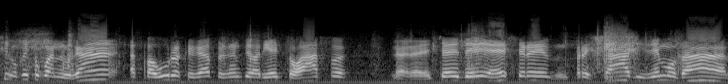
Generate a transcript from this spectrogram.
sì, questo qua non ha, ha paura che ha, per esempio Ariel Toaf, la- la- cioè deve essere pressati, diciamo da,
